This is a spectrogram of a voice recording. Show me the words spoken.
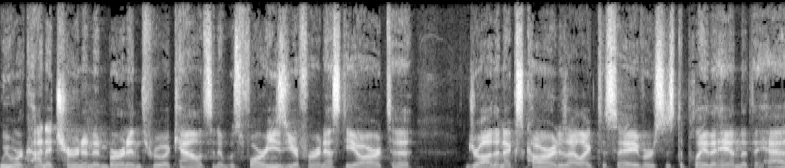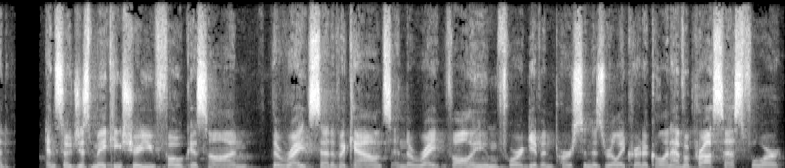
we were kind of churning and burning through accounts, and it was far easier for an SDR to draw the next card, as I like to say, versus to play the hand that they had. And so just making sure you focus on the right set of accounts and the right volume for a given person is really critical and have a process for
